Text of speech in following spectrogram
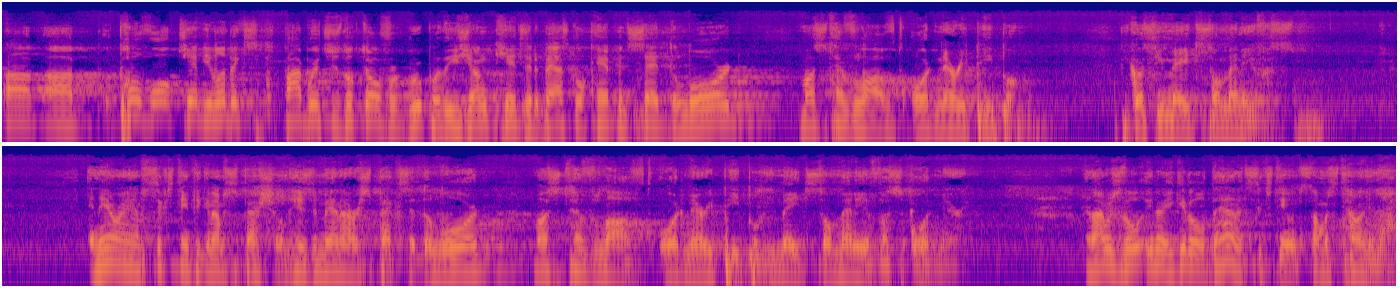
uh, uh, pole vault champion Olympics? Bob Richards looked over a group of these young kids at a basketball camp and said, The Lord must have loved ordinary people because he made so many of us. And here I am, 16, thinking I'm special. And here's a man I respect said, The Lord must have loved ordinary people. He made so many of us ordinary. And I was, a little, you know, you get a little down at 16 when someone's telling you that.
